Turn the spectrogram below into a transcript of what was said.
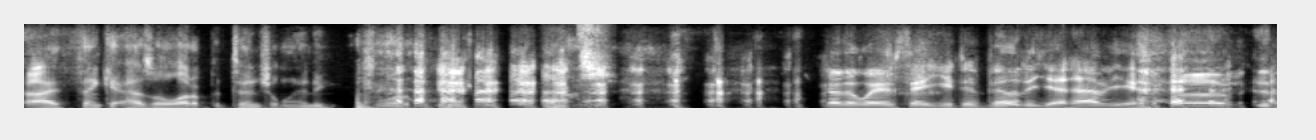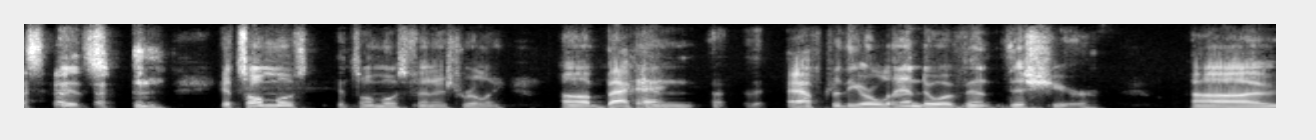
I think it has a lot of potential, Andy. There's a lot of potential. Another way of saying you didn't build it yet, have you? uh, it's it's it's almost it's almost finished really. Uh, back Okay. in uh, after the Orlando event this year, uh,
